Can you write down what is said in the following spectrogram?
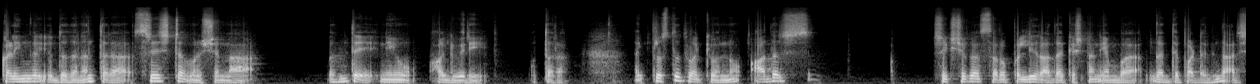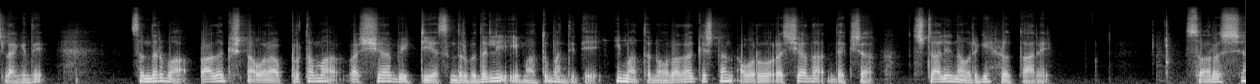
ಕಳಿಂಗ ಯುದ್ಧದ ನಂತರ ಶ್ರೇಷ್ಠ ಮನುಷ್ಯನಾದಂತೆ ನೀವು ಆಗಿವಿರಿ. ಉತ್ತರ. ಪ್ರಸ್ತುತ ವಾಕ್ಯವನ್ನು ಆದರ್ಶ್ ಶಿಕ್ಷಕ ಸರ್ವಪಲ್ಲಿ ರಾಧಾಕೃಷ್ಣನ್ ಎಂಬ ಗದ್ಯಪಾಠದಿಂದ ಆರಿಸಲಾಗಿದೆ. ಸಂದರ್ಭ, ರಾಧಾಕೃಷ್ಣ ಅವರ ಪ್ರಥಮ ರಷ್ಯಾ ಭೇಟಿಯ ಸಂದರ್ಭದಲ್ಲಿ ಈ ಮಾತು ಬಂದಿದೆ. ಈ ಮಾತನ್ನು ರಾಧಾಕೃಷ್ಣನ್ ಅವರು ರಷ್ಯಾದ ಅಧ್ಯಕ್ಷ ಸ್ಟಾಲಿನ್ ಅವರಿಗೆ ಹೇಳುತ್ತಾರೆ. ಸ್ವಾರಸ್ಯ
